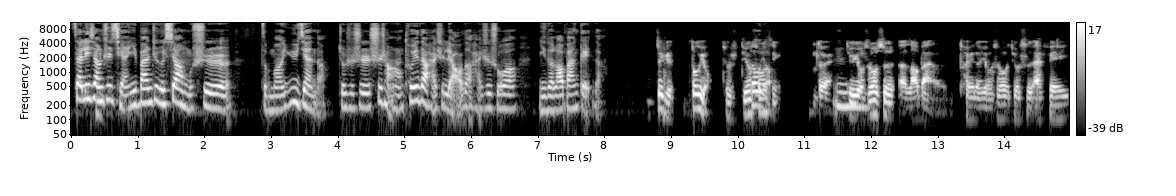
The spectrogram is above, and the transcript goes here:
在立项之前，一般这个项目是。怎么遇见的？就是是市场上推的，还是聊的，还是说你的老板给的？这个都有，就是 deal sourcing，对，就有时候是呃老板推的，有时候就是 FA，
